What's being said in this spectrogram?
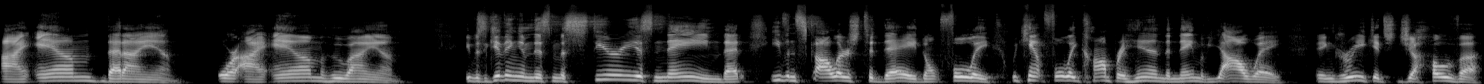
I am that I am, or I am who I am. He was giving him this mysterious name that even scholars today don't fully, we can't fully comprehend the name of Yahweh. In Greek, it's Jehovah.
